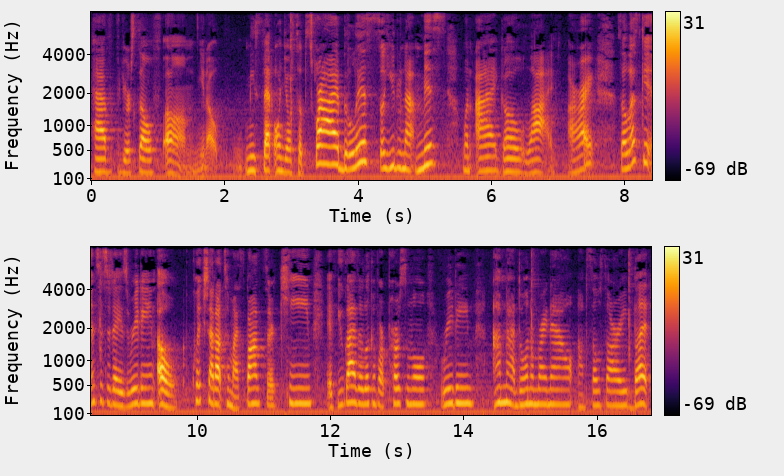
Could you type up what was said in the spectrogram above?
have yourself, um, you know, me set on your subscribe list so you do not miss when I go live. All right. So let's get into today's reading. Oh, quick shout out to my sponsor, Keen. If you guys are looking for personal reading, I'm not doing them right now. I'm so sorry, but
